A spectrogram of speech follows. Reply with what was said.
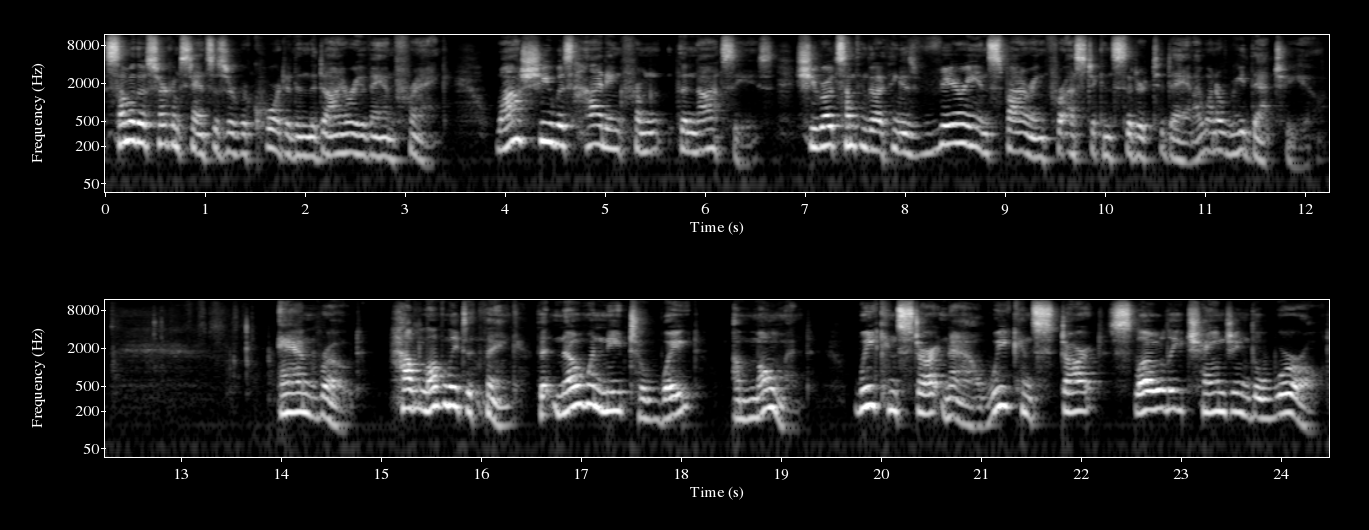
some of those circumstances are recorded in the diary of Anne Frank while she was hiding from the Nazis, she wrote something that I think is very inspiring for us to consider today, and I want to read that to you. Anne wrote, How lovely to think that no one need to wait a moment. We can start now. We can start slowly changing the world.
